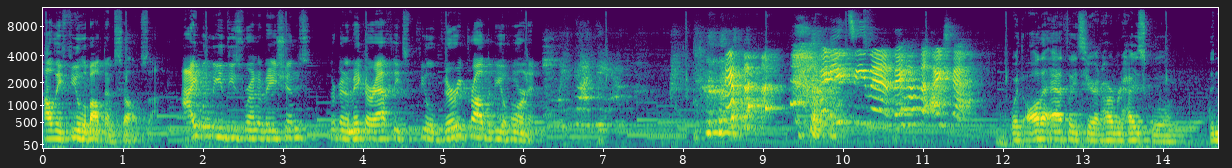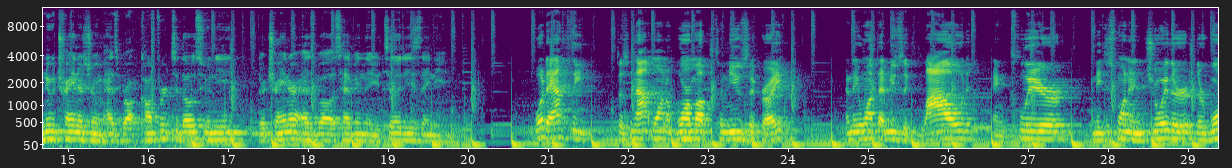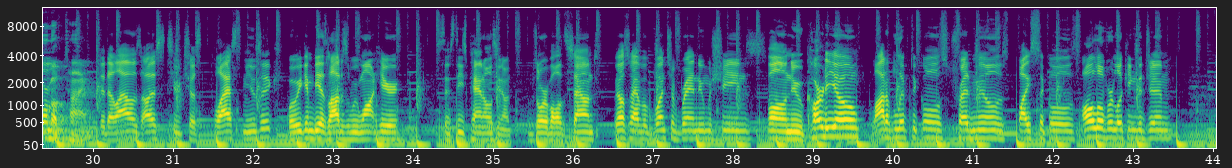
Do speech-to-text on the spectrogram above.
how they feel about themselves. I believe these renovations, they're gonna make our athletes feel very proud to be a Hornet. Oh my god. I didn't see them. They have the ice bath. With all the athletes here at Harvard High School, the new trainer's room has brought comfort to those who need their trainer as well as having the utilities they need. What athlete does not want to warm up to music, right? And they want that music loud and clear, and they just want to enjoy their, their warm-up time. It allows us to just blast music, but we can be as loud as we want here since these panels, you know, absorb all the sound. We also have a bunch of brand new machines, all new cardio, a lot of ellipticals, treadmills, bicycles, all overlooking the gym.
